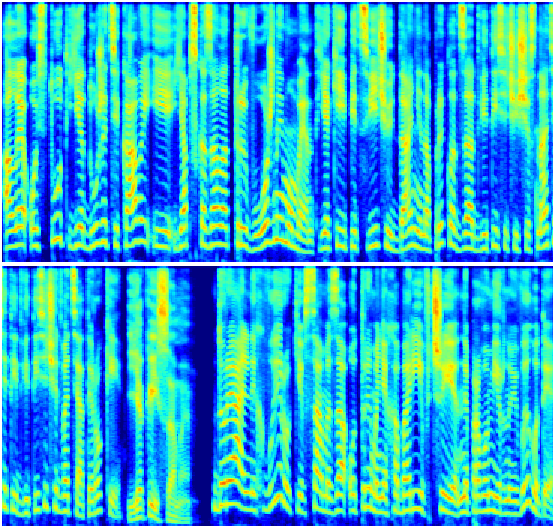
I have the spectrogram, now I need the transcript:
Але ось тут є дуже цікавий і, я б сказала, тривожний момент, який підсвічують дані, наприклад, за 2016-2020 роки. Який саме? До реальних вироків саме за отримання хабарів чи неправомірної вигоди,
